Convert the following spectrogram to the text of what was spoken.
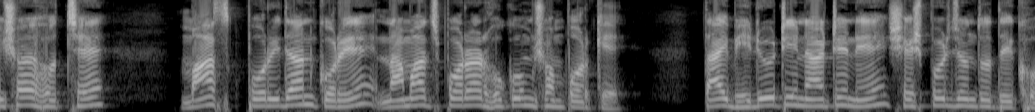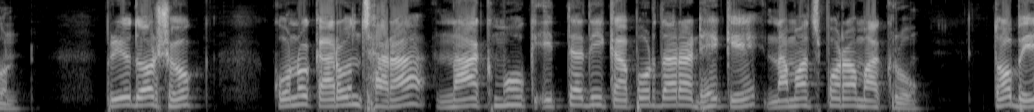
বিষয় হচ্ছে মাস্ক পরিধান করে নামাজ পড়ার হুকুম সম্পর্কে। তাই ভিডিওটি না টেনে শেষ পর্যন্ত দেখুন। প্রিয় দর্শক, কোনো কারণ ছাড়া নাক, মুখ ইত্যাদি কাপড় দ্বারা ঢেকে নামাজ পড়া মাকরু। তবে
